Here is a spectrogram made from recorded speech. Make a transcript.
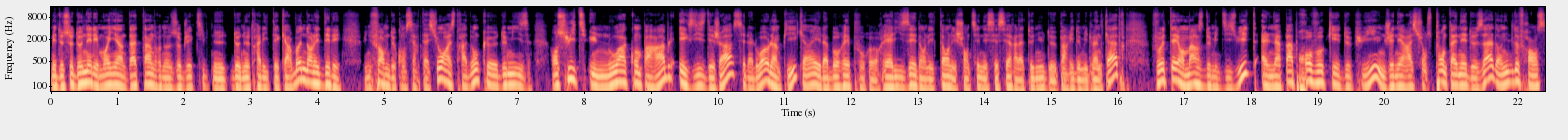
mais de se donner les moyens d'atteindre nos objectifs de neutralité carbone dans les délais. Une forme de concertation restera donc euh, de mise. Ensuite, une loi comparable existe déjà, c'est la loi olympique, hein, élaborée pour euh, réaliser dans les temps les chantiers nécessaires à la tenue de Paris 2024. Votée en mars 2018, elle n'a pas provoqué depuis une génération spontanée de ZAD en Ile-de-France.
